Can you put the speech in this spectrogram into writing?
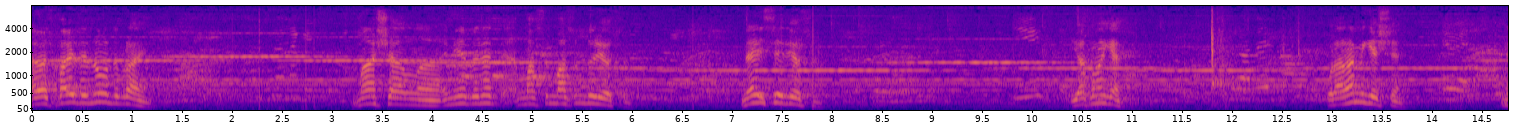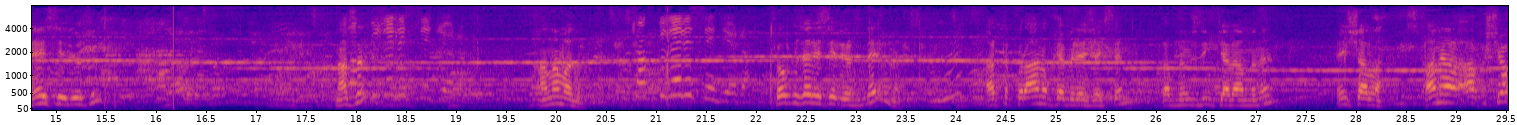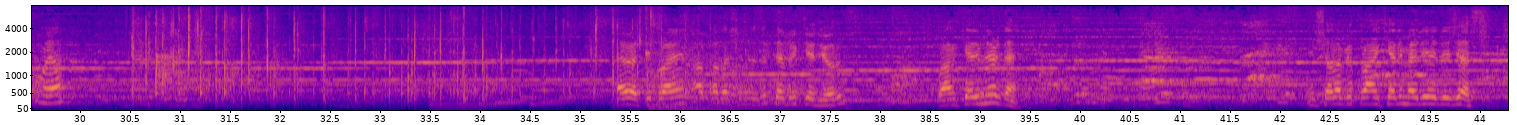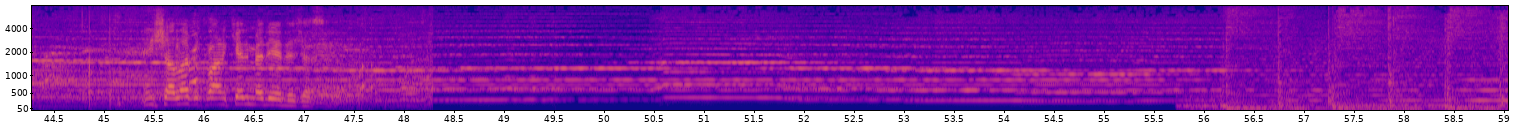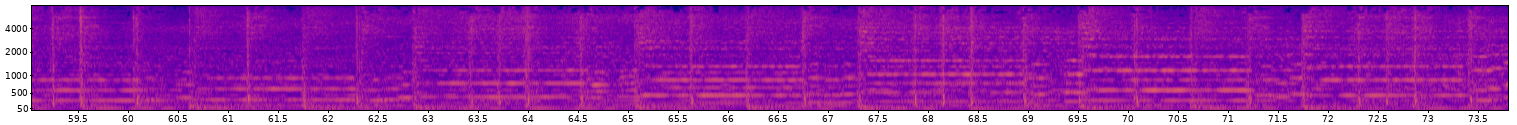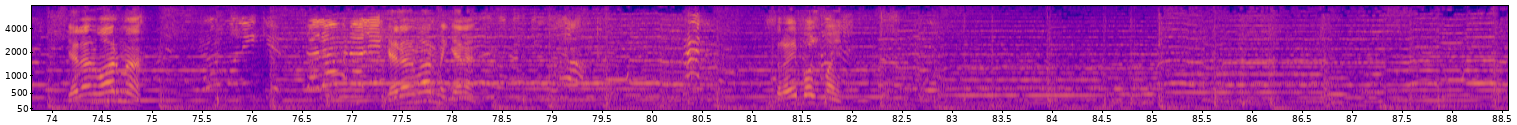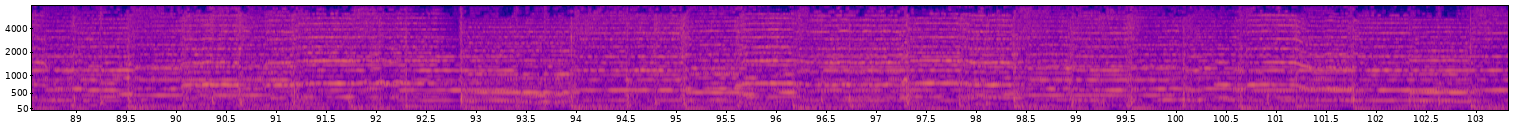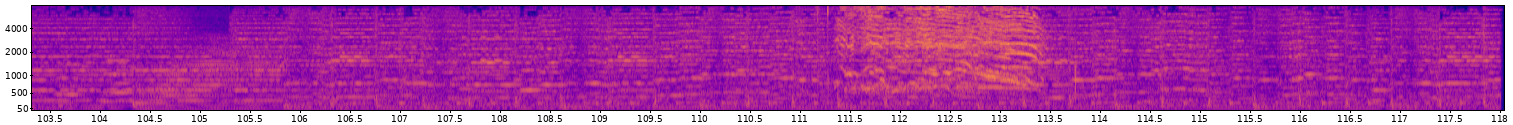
Evet hayırdır ne oldu İbrahim? Maşallah. E niye böyle masum masum duruyorsun? Ne hissediyorsun? Yakına gel. Kur'an'a mı geçtin? Evet. Ne hissediyorsun? Nasıl? Güzel hissediyorum. Anlamadım. Çok güzel hissediyorum. Çok güzel hissediyorsun değil mi? Artık Kur'an okuyabileceksin. Rabbimizin kelamını. İnşallah. Hani akış yok mu ya? Evet İbrahim arkadaşımızı tebrik ediyoruz. Kur'an-ı Kerim nerede? İnşallah bir Kur'an-ı Kerim hediye edeceğiz. İnşallah bir Kur'an-ı Kerim hediye edeceğiz. Gelen var mı? Selamünaleyküm. Selamünaleyküm. Gelen var mı gelen? Sırayı bozmayın.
